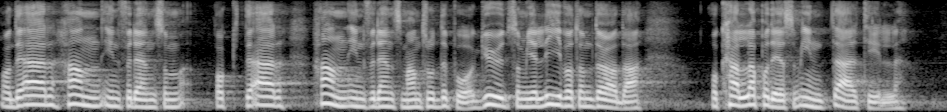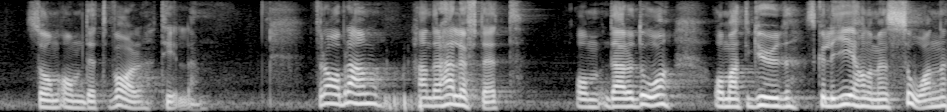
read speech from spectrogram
Och det är han inför den som och det är han inför den som han trodde på, Gud som ger liv åt de döda och kallar på det som inte är till som om det var till. För Abraham handlar det här löftet om där och då om att Gud skulle ge honom en son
